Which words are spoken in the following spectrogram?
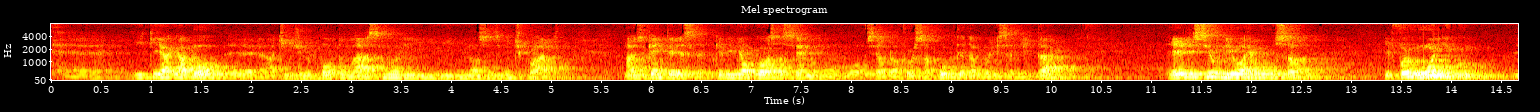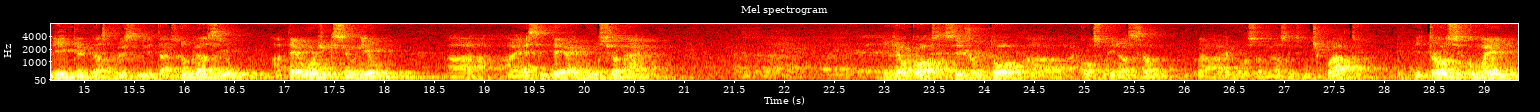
é, e que acabou é, atingindo o ponto máximo em, em, 1924. Mas o que é interessante, porque Miguel Costa, sendo um, oficial da Força Pública, da Polícia Militar, ele se uniu à Revolução e foi o único líder das polícias militares do Brasil, até hoje, que se uniu a essa ideia revolucionária. Miguel Costa se juntou à, à conspiração para a Revolução de 1924 e trouxe com ele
